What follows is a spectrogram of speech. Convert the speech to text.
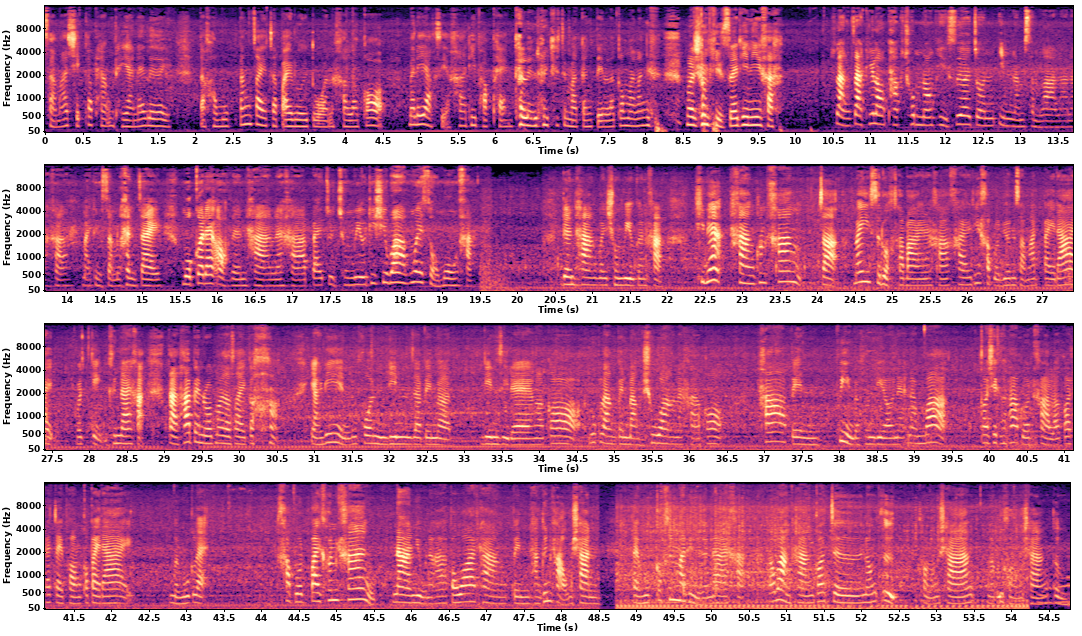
สามารถเช็คกับทางอุทยานได้เลย แต่ของมุกตั้งใจจะไปโรยตัวนะคะ แล้วก็ ไม่ได้อยากเสียค่าที่พักแพงก็เลยเลือกที่จะมากางเต็นท์แล้วก็มานั่งมาชมผีเสื้อที่นี่ค่ะหลังจากที่เราพักชมน้องผีเสื้อจนอิ่มน้ำสำราญแล้วนะคะ หมายถึงสำราญใจมุกก็ได้ออกเดินทางนะคะ ไปจุดชมวิวที่ชื่อว่าห้วยโสมงค่ะ เดินทางไปชมวิวกันค่ะ ทีเนี้ยทางค่อนข้างจะไม่สะดวกสบายนะคะ ใครที่ขับรถยนต์สามารถไปได้รถเก่งขึ้นได้ค่ะ แต่ถ้าเป็นรถมอเตอร์ไซค์ก็อย่างที่เห็นทุกคนดินจะเป็นแบบ ดินสีแดงแล้วก็ลูกรังเป็นบางช่วงนะคะ ก็ถ้าเป็นผู้หญิงเป็นคนเดียวแนะนำว่าก็เช็คสภาพรถค่ะ แล้วก็ถ้าใจพร้อมก็ไปได้ เหมือนมุกแหละ ขับรถไปค่อนข้างนานอยู่นะคะ เพราะว่าทางเป็นทางขึ้นเขาชัน แต่มุกก็ขึ้นมาถึงจนได้ค่ะ ระหว่างทางก็เจอน้องอึของน้องช้างน้องอึของน้องช้างเอิม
